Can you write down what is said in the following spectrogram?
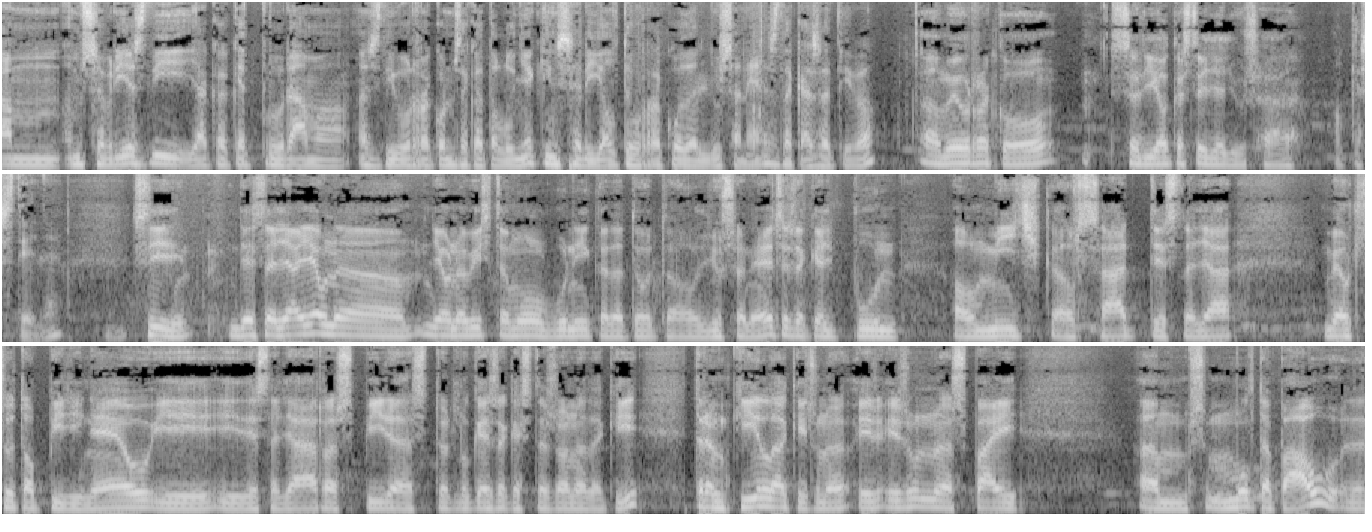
Um, em sabries dir, ja que aquest programa es diu Racons de Catalunya, quin seria el teu racó del Lluçanès, de casa teva? El meu racó seria el Castell de Lluçà. El castell, eh? Sí, des d'allà hi, ha una, hi ha una vista molt bonica de tot el Lluçanès, és aquell punt al mig, alçat, des d'allà veus tot el Pirineu i, i des d'allà respires tot el que és aquesta zona d'aquí, tranquil·la, que és, una, és, és un espai amb molta pau. De,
